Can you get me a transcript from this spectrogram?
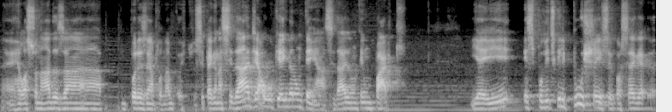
né, relacionadas a, por exemplo, né? você pega na cidade algo que ainda não tem. Ah, a cidade não tem um parque. E aí, esse político, ele puxa isso, ele consegue,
